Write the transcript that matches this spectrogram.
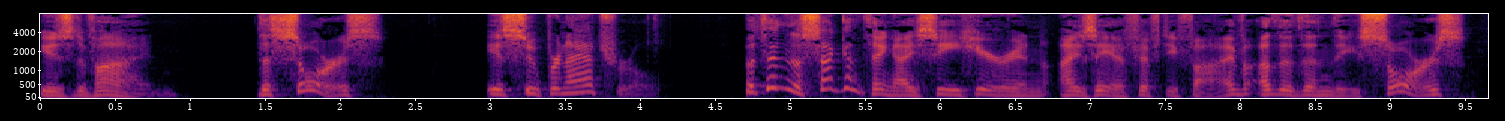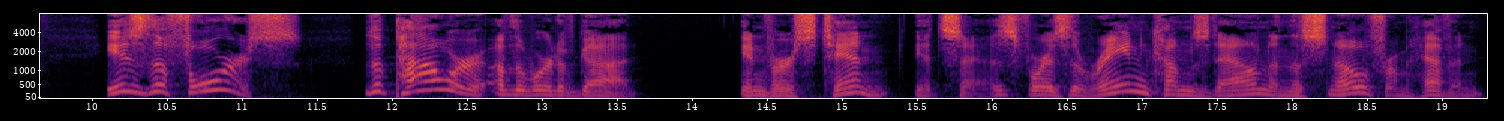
is divine. The source is supernatural. But then the second thing I see here in Isaiah 55, other than the source, is the force, the power of the Word of God. In verse 10, it says, For as the rain comes down and the snow from heaven,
